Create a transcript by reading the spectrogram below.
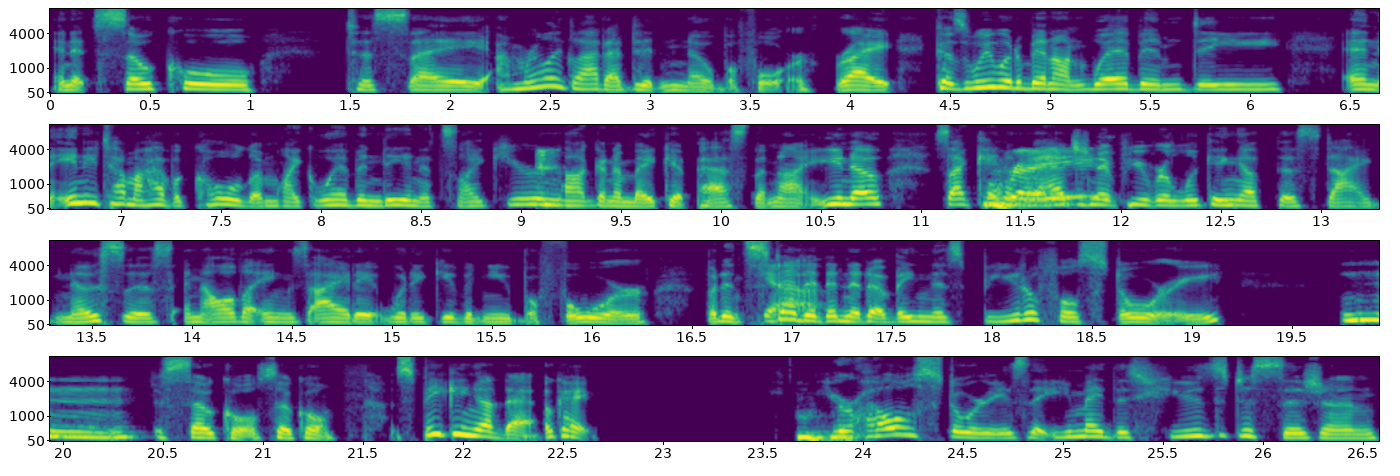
And it's so cool to say, I'm really glad I didn't know before, right? Because we would have been on WebMD. And anytime I have a cold, I'm like, WebMD. And it's like, you're not going to make it past the night, you know? So I can't right. imagine if you were looking up this diagnosis and all the anxiety it would have given you before. But instead, yeah. it ended up being this beautiful story. Mm-hmm. Just so cool. So cool. Speaking of that, okay. Your whole story is that you made this huge decision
